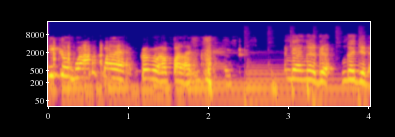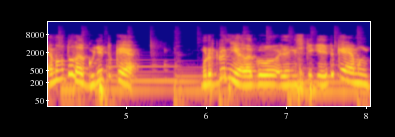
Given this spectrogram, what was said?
Ih, kok gua apal ya? Kok gua apal lagi? Enggak, enggak, enggak. Enggak, Jen. Emang tuh lagunya tuh kayak menurut gue nih ya lagu yang si Kiki itu kayak emang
